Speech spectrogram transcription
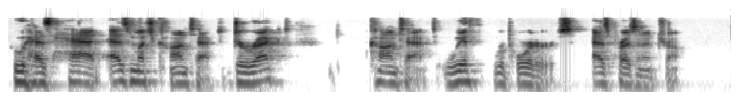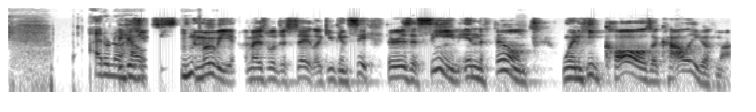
who has had as much contact, direct contact with reporters as President Trump. I don't know because how. you see in the movie, I might as well just say, like you can see, there is a scene in the film when he calls a colleague of mine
